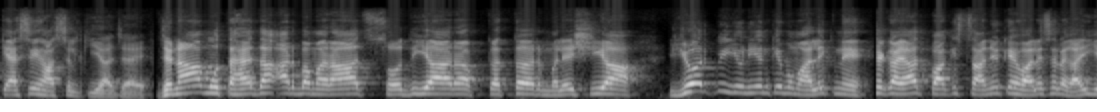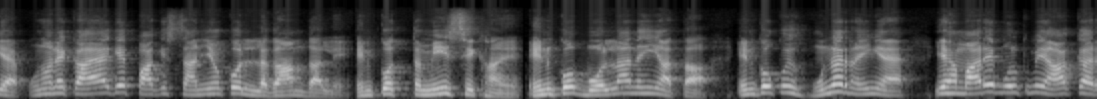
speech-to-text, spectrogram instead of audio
کیسے حاصل کیا جائے۔ جناب متحدہ عرب امارات، سعودی عرب، قطر، ملیشیا یورپی یونین کے ممالک نے شکایات پاکستانیوں کے حوالے سے لگائی ہے۔ انہوں نے کہا ہے کہ پاکستانیوں کو لگام ڈالیں، ان کو تمیز سکھائیں، ان کو بولنا نہیں آتا۔ ان کو کوئی ہنر نہیں ہے۔ یہ ہمارے ملک میں آ کر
